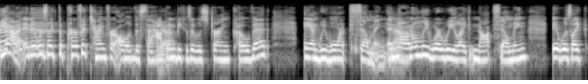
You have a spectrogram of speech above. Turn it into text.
yeah, and it was like the perfect time for all of this to happen Yeah. because it was during COVID and we weren't filming. And Yeah. not only were we like not filming, it was like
